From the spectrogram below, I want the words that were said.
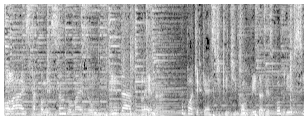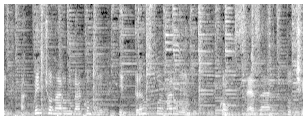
Olá, está começando mais um Vida Plena, o um podcast que te convida a descobrir-se, a questionar o lugar comum e transformar o mundo, com César Tucci.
